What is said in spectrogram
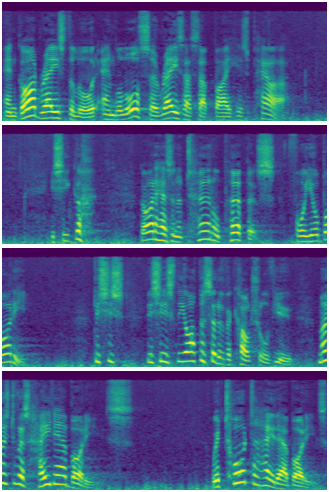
And God raised the Lord and will also raise us up by his power. You see, God, God has an eternal purpose for your body. This is, this is the opposite of the cultural view. Most of us hate our bodies. We're taught to hate our bodies.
